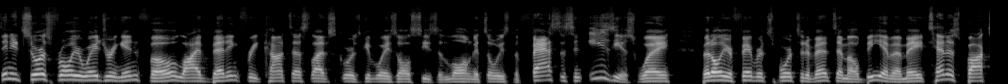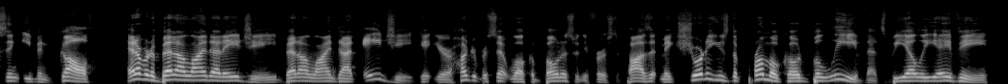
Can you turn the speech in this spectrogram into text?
They need source for all your wagering info, live betting, free contests, live scores, giveaways all season long. It's always the fastest and easiest way. Bet all your favorite sports and events: MLB, MMA, tennis, boxing, even golf. Head over to betonline.ag, betonline.ag. Get your 100% welcome bonus with your first deposit. Make sure to use the promo code BLEAV, that's B L E A V,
